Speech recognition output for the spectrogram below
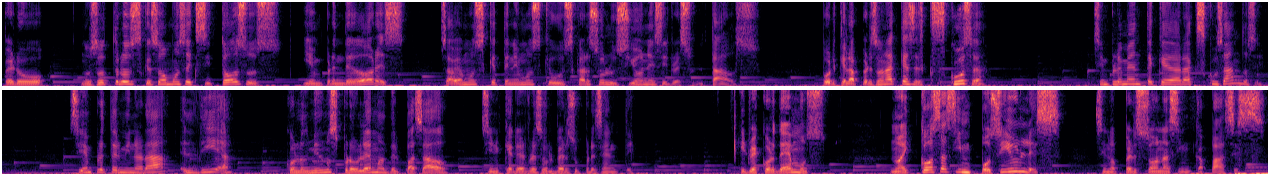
pero nosotros que somos exitosos y emprendedores, sabemos que tenemos que buscar soluciones y resultados. Porque la persona que se excusa simplemente quedará excusándose. Siempre terminará el día con los mismos problemas del pasado sin querer resolver su presente. Y recordemos, no hay cosas imposibles, sino personas incapaces.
